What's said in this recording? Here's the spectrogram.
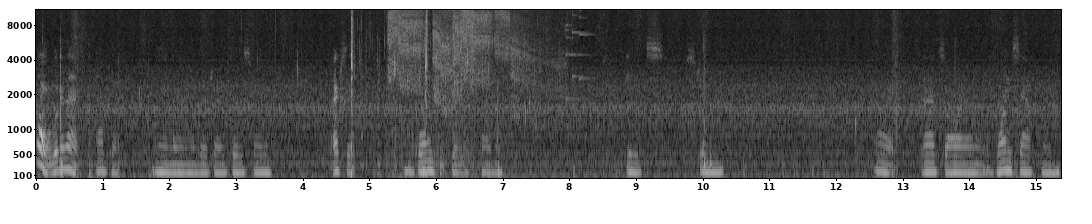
Oh, look at that. Apple. And I'm gonna go the spider. Actually, I'm going to kill spider. Get its string. Alright, that's all I want. One sapling.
